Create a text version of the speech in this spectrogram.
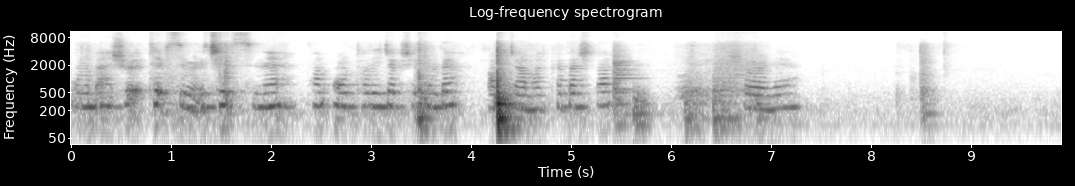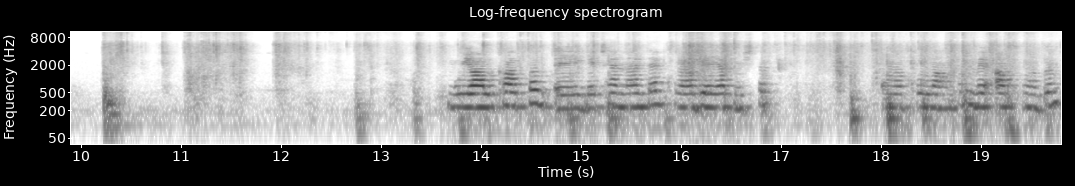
bunu ben şöyle tepsimin içerisine tam ortalayacak şekilde alacağım arkadaşlar. Şöyle. Bu yağlı kalfa e, geçenlerde kurabiye yapmıştım. Onu kullandım ve atmadım.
